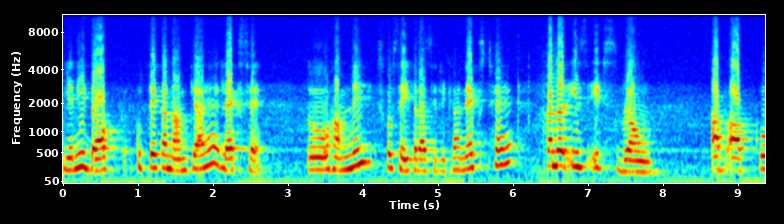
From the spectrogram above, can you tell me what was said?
यानी डॉग कुत्ते का नाम क्या है? रेक्स है। तो हमने इसको सही तरह से लिखा। नेक्स्ट है कलर इज़ इट्स ब्राउन अब आपको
